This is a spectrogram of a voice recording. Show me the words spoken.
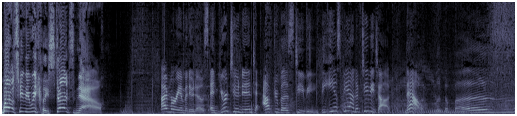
Marvel TV Weekly starts now. I'm Maria Menounos, and you're tuned in to AfterBuzz TV, the ESPN of TV talk. Now, let the buzz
